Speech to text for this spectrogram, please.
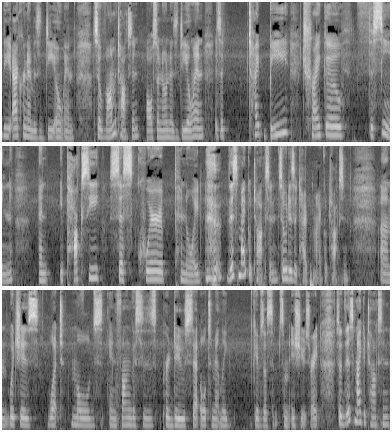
The acronym is DON. So, vomitoxin, also known as DON, is a type B trichothecene an epoxy sesquiterpenoid. this mycotoxin, so it is a type of mycotoxin, um, which is what molds and funguses produce that ultimately gives us some, some issues, right? So this mycotoxin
